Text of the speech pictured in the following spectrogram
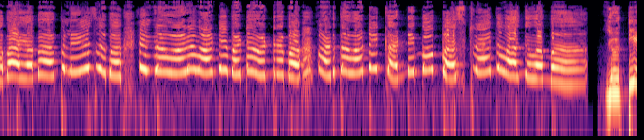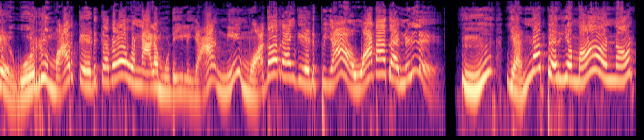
அம்மா, அம்மா, please அம்மா, இந்த ஒரு வாட்டி மட்டும் விட்டுரும்மா. அடுத்த வாட்டி கண்டிப்பா first rank வாங்குவேம்மா. எட்டியே, ஒரு மார்க் எடுக்கவே உன்னால முடியலையா? நீ முத ரேங்க் எடுப்பியா? ஓடாத நில்லு. ம், என்ன பெரியம்மா? நான்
